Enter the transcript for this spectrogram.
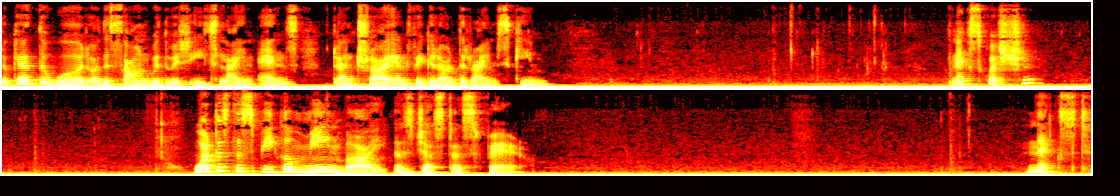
Look at the word or the sound with which each line ends and try and figure out the rhyme scheme. Next question. What does the speaker mean by is just as fair? Next.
